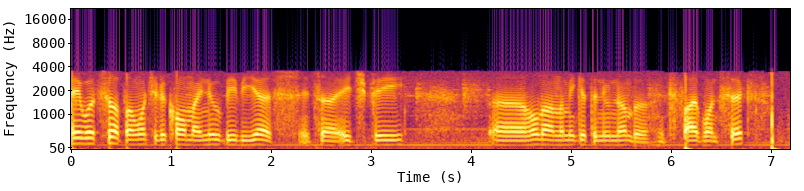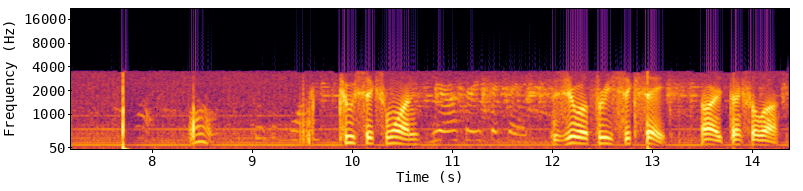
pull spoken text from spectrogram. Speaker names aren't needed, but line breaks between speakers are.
Hey, what's up? I want you to call my new BBS. It's uh, HP. Uh, hold on, let me get the new number. It's 516
Oh.
261
0368.
0368. All right, thanks a lot.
